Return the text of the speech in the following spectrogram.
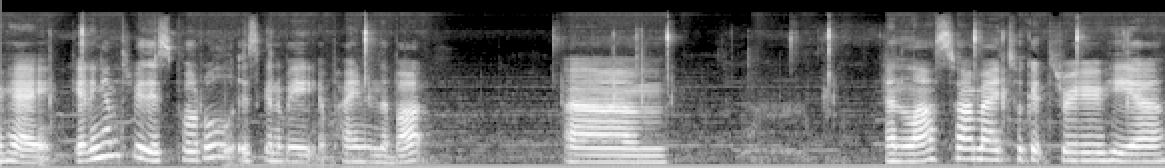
Okay, getting him through this portal is going to be a pain in the butt. Um, and last time I took it through here...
